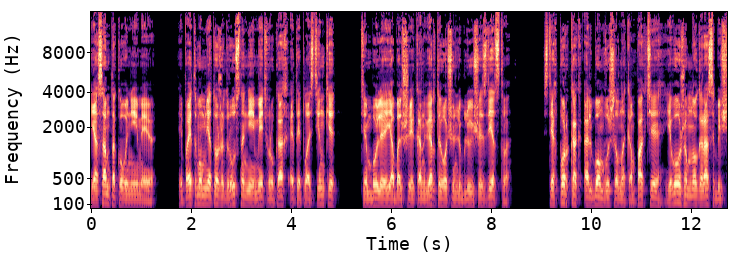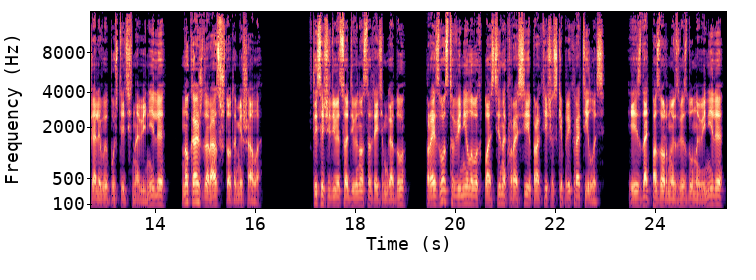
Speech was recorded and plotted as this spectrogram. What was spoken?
«Я сам такого не имею, и поэтому мне тоже грустно не иметь в руках этой пластинки, тем более я большие конверты очень люблю еще с детства. С тех пор, как альбом вышел на компакте, его уже много раз обещали выпустить на виниле, но каждый раз что-то мешало. В 1993 году производство виниловых пластинок в России практически прекратилось, и издать позорную звезду на виниле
